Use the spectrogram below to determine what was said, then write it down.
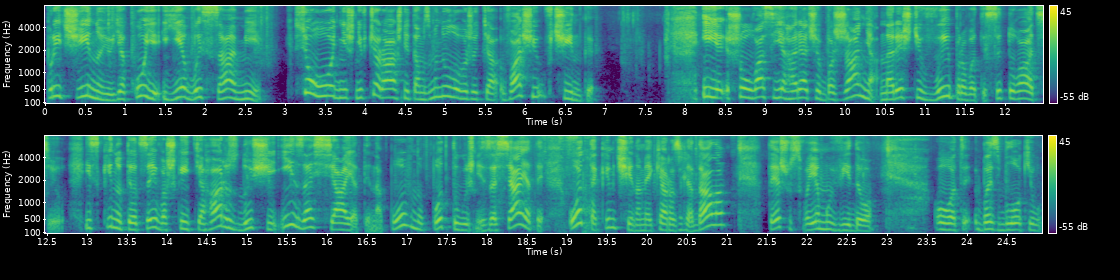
причиною якої є ви самі. Сьогоднішні, вчорашні, там, з минулого життя, ваші вчинки. І що у вас є гаряче бажання нарешті виправити ситуацію і скинути оцей важкий тягар з душі і засяяти на повну потужність. Засяяти от таким чином, як я розглядала теж у своєму відео. От, без блоків.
